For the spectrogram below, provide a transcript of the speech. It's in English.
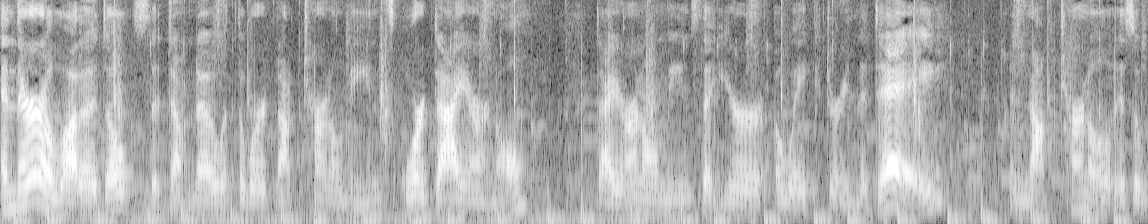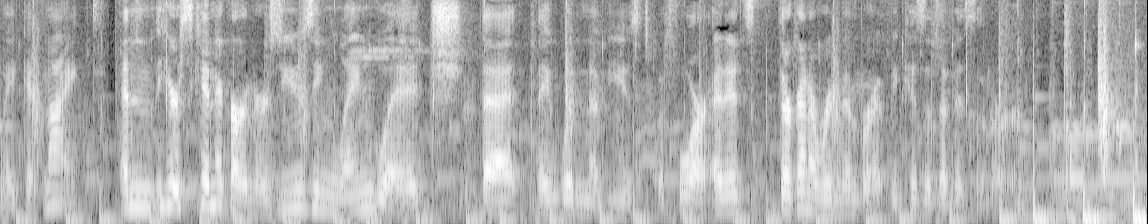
And there are a lot of adults that don't know what the word nocturnal means or diurnal. Diurnal means that you're awake during the day, and nocturnal is awake at night. And here's kindergartners using language that they wouldn't have used before, and it's they're going to remember it because of the visitor.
